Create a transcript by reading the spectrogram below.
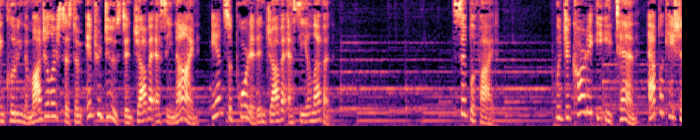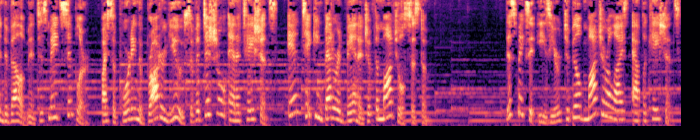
including the modular system introduced in Java SE 9 and supported in Java SE 11. Simplified. With Jakarta EE10, application development is made simpler by supporting the broader use of additional annotations and taking better advantage of the module system. This makes it easier to build modularized applications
